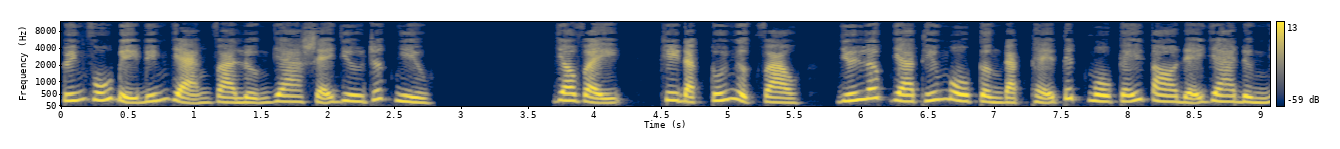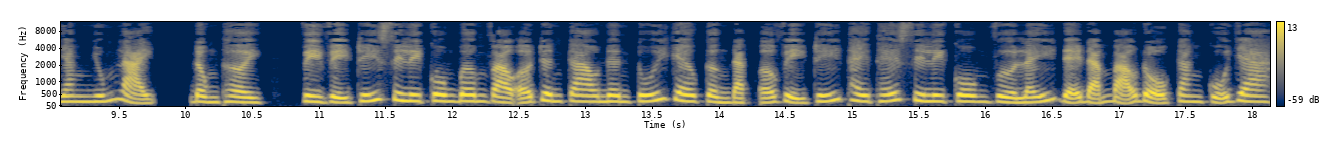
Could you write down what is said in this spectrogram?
tuyến vú bị biến dạng và lượng da sẽ dư rất nhiều. Do vậy, khi đặt túi ngực vào, dưới lớp da thiếu mô cần đặt thể tích mô cấy to để da đừng nhăn nhúm lại, đồng thời, vì vị trí silicon bơm vào ở trên cao nên túi gel cần đặt ở vị trí thay thế silicon vừa lấy để đảm bảo độ căng của da,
